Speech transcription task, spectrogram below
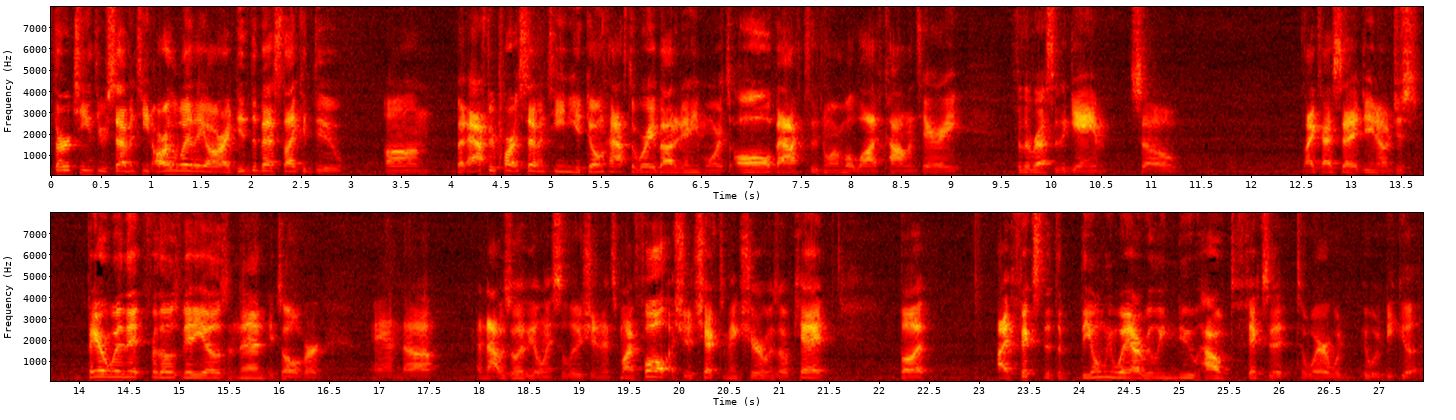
13 through 17 are the way they are. I did the best I could do. Um, but after part 17, you don't have to worry about it anymore. It's all back to the normal live commentary for the rest of the game. So, like I said, you know, just bear with it for those videos, and then it's over. And uh, and that was really the only solution. It's my fault. I should have checked to make sure it was okay but I fixed it the, the only way I really knew how to fix it to where it would it would be good.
